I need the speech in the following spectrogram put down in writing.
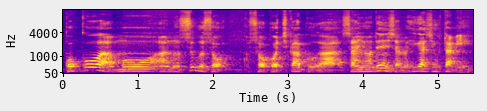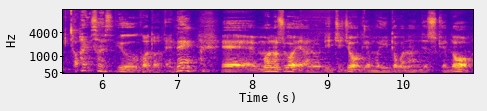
ここはもうあのすぐそそこ近くが山陽電車の東二見駅とはいそうことでね、えーものすごいあの立地条件もいいとこなんですけど、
